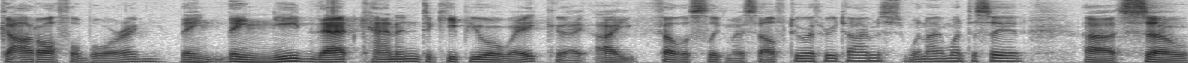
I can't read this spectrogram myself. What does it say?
god awful boring. They they need that cannon to keep you awake. I, I fell asleep myself two or three times when I went to see it. Uh, so,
